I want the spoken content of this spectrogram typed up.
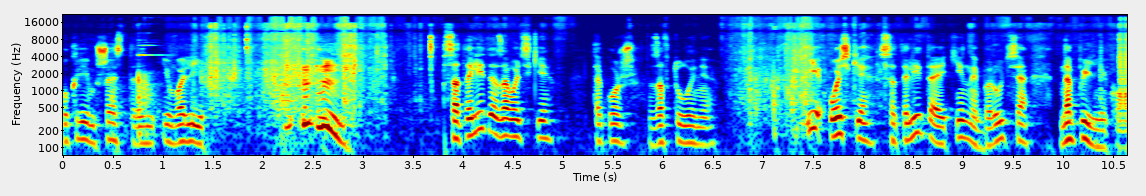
окрім шестерень і валів, сателіти заводські, також завтулення. І оські сателіта, які не беруться напильником.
